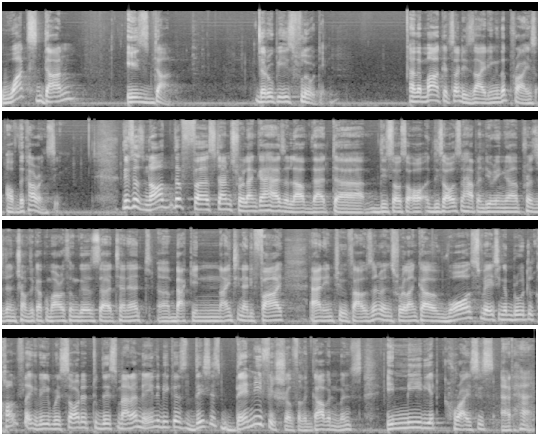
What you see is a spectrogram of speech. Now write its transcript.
What's done is done the rupee is floating and the markets are deciding the price of the currency. This is not the first time Sri Lanka has allowed that. Uh, this, also, this also happened during uh, President Chandrika Kumaratunga's uh, tenure uh, back in 1995 and in 2000 when Sri Lanka was facing a brutal conflict. We resorted to this matter mainly because this is beneficial for the government's immediate crisis at hand.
